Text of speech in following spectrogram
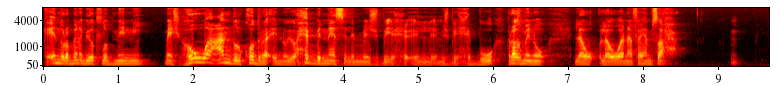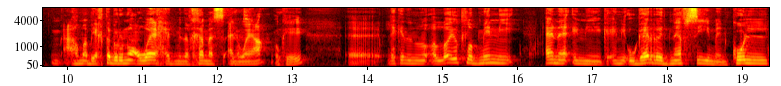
كانه ربنا بيطلب مني ماشي هو عنده القدرة إنه يحب الناس اللي مش بيح... اللي مش بيحبوه رغم إنه لو لو أنا فاهم صح هما بيختبروا نوع واحد من الخمس أنواع أوكي؟ آه لكن إنه الله يطلب مني أنا إني كأني أجرد نفسي من كل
